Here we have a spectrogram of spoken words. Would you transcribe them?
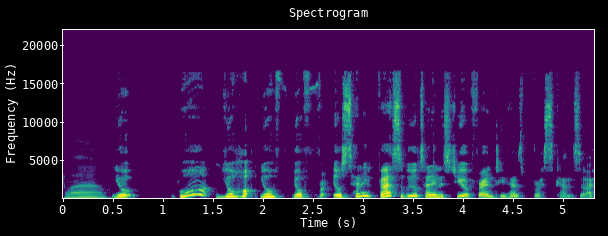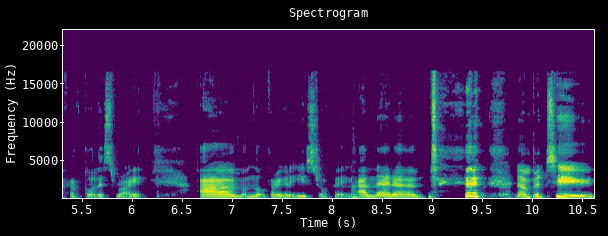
Wow, you're." What you're you're you're you're telling first of all you're telling this to your friend who has breast cancer if I've got this right, um I'm not very good at eavesdropping and then um number two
